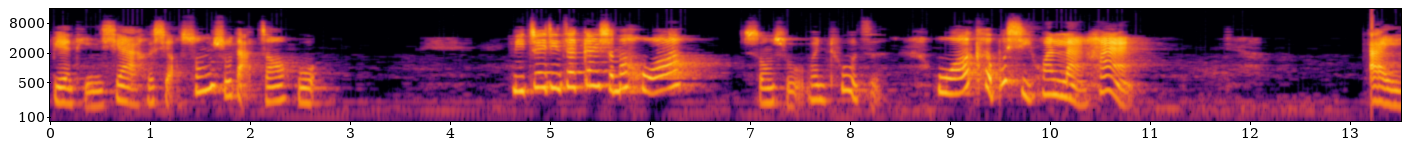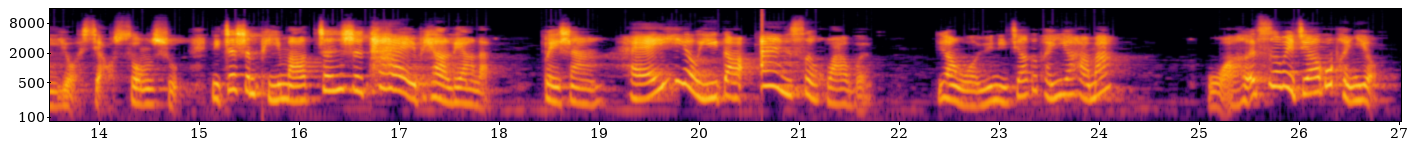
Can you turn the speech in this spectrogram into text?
便停下和小松鼠打招呼。“你最近在干什么活？”松鼠问兔子。“我可不喜欢懒汉。”“哎呦，小松鼠，你这身皮毛真是太漂亮了，背上还有一道暗色花纹。”让我与你交个朋友好吗？我和刺猬交过朋友，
